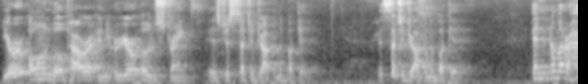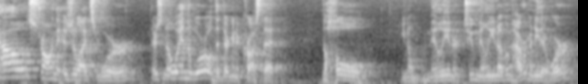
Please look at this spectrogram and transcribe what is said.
Your own willpower and your, your own strength is just such a drop in the bucket. It's such a drop in the bucket. And no matter how strong the Israelites were, there's no way in the world that they're going to cross that, the whole, you know, million or two million of them, however many there were.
